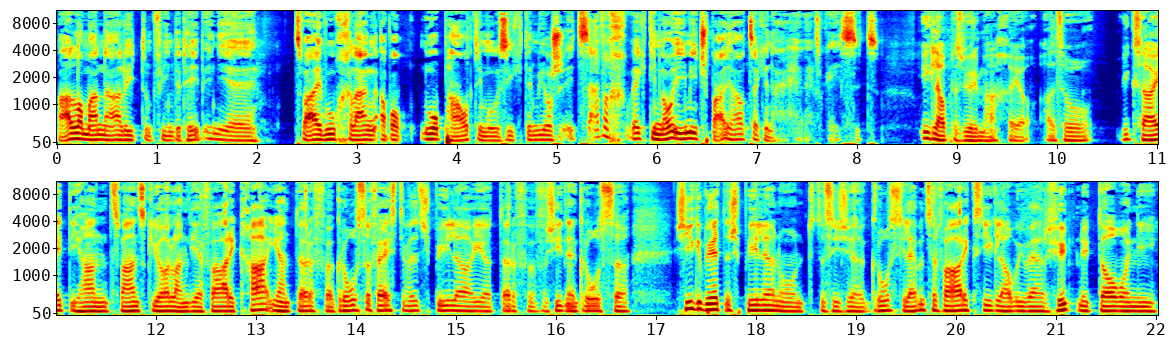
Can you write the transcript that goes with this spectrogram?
Ballermann anruft und findet, hey, bin ich, äh, zwei Wochen lang, aber nur Partymusik, dann würdest du jetzt einfach wegen dem neuen Image Beihart sagen, nein, vergiss es. Ich glaube, das würde ich machen, ja. Also, wie gesagt, ich habe 20 Jahre lang die Erfahrung gehabt. Ich durfte grosse Festivals spielen, ich durfte verschiedene grosse Skigebiete spielen und das ist eine grosse Lebenserfahrung gewesen. Ich glaube, ich wäre heute nicht da, wo ich,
